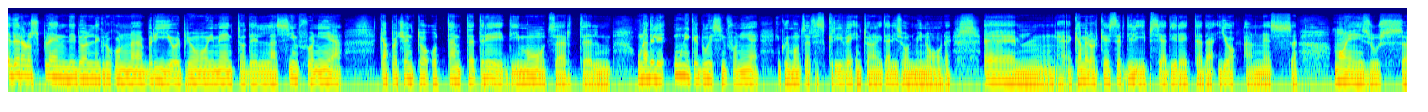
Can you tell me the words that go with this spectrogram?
Ed era lo splendido allegro con brio, il primo movimento della sinfonia K183 di Mozart, una delle uniche due sinfonie in cui Mozart scrive in tonalità di sol minore. Ehm, Camera Orchestra di Lipsia diretta da Johannes Moesus.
